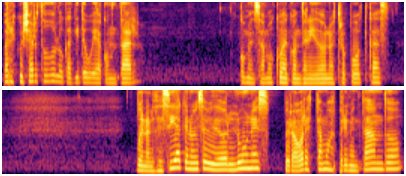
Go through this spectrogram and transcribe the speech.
para escuchar todo lo que aquí te voy a contar, comenzamos con el contenido de nuestro podcast. Bueno, les decía que no hice video el lunes, pero ahora estamos experimentando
